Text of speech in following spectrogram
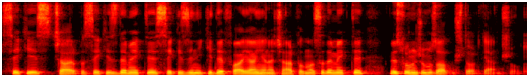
8 çarpı 8 demekti. 8'in 2 defa yan yana çarpılması demekti. Ve sonucumuz 64 gelmiş oldu.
